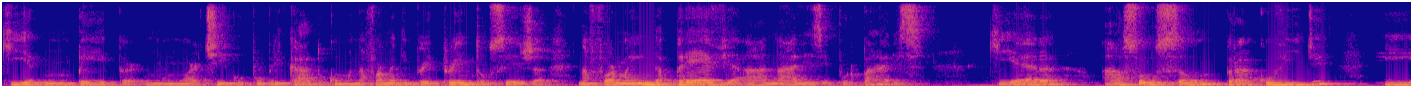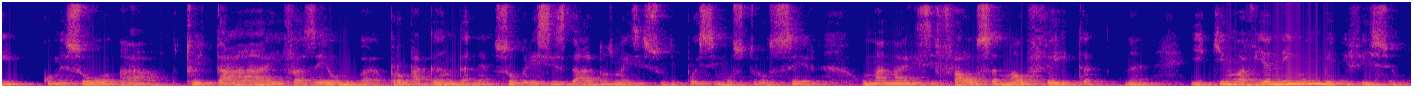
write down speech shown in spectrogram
que um paper, um artigo publicado como na forma de preprint, ou seja, na forma ainda prévia à análise por pares, que era a solução para a Covid e começou a twittar e fazer uh, propaganda né, sobre esses dados, mas isso depois se mostrou ser uma análise falsa, mal feita, né, e que não havia nenhum benefício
